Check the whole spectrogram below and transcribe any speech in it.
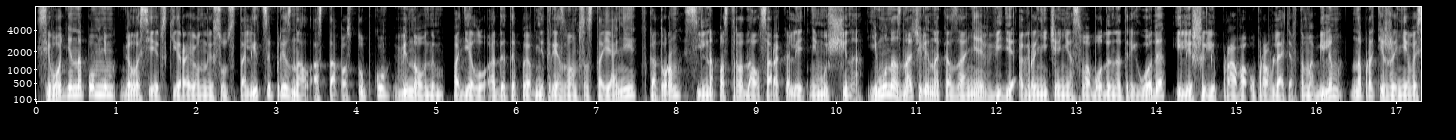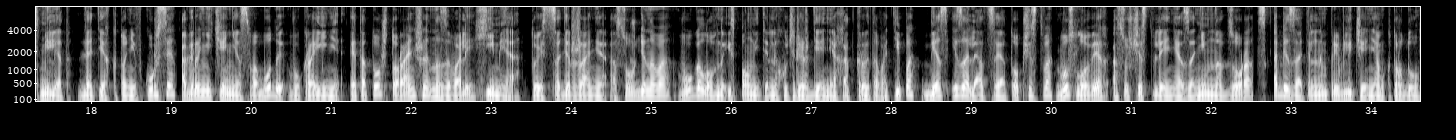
Сегодня, напомним, Голосеевский районный суд столицы признал Остапа Ступку виновным по делу о ДТП в нетрезвом состоянии, в котором сильно пострадал 40-летний мужчина. Ему назначили наказание в виде ограничения свободы на три года и лишили права управлять автомобилем на протяжении 8 лет. Для тех, кто не в курсе, ограничение свободы в Украине – это то, что раньше называлось называли химия, то есть содержание осужденного в уголовно-исполнительных учреждениях открытого типа без изоляции от общества в условиях осуществления за ним надзора с обязательным привлечением к труду.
